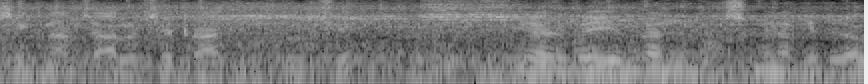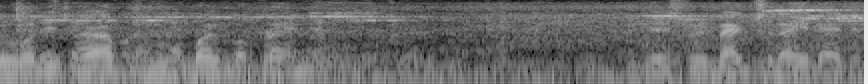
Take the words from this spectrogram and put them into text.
સિગ્નલ ચાલુ છે ટ્રાફિક છે યશભાઈ ઇમરાન હાસમીના ગીત ચાલુ કરી છે આપણે મોબાઈલ પકડાઈને જયેશભાઈ બેગ ચડાવી રહ્યા છે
